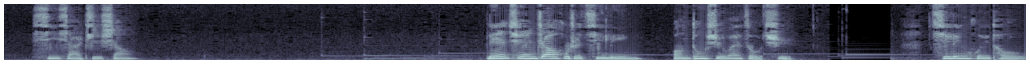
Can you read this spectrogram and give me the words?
“膝下之伤”。连泉招呼着麒麟往洞穴外走去。麒麟回头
